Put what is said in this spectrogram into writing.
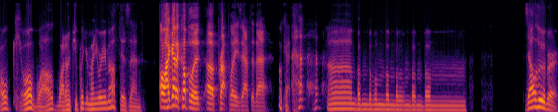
Okay. Oh well, why don't you put your money where your mouth is then? Oh, I got a couple of uh, prop plays after that. Okay. Um, bum, bum, bum, bum, bum, bum, bum. Zellhuber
